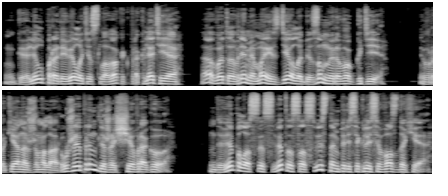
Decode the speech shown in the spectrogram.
Галил проревел эти слова как проклятие, а в это время Мэй сделала безумный рывок к Ди. В руке она сжимала оружие, принадлежащее врагу. Две полосы света со свистом пересеклись в воздухе.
